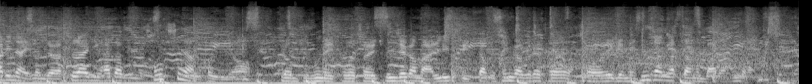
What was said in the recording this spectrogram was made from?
팔이나 이런 데가 슬라이딩 하다 보면 성치는 않거든요. 그런 부분에 있어서 저의 존재감을 알릴 수 있다고 생각을 해서 저에게는 훈장 같다는 말을 한 것 같아요.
